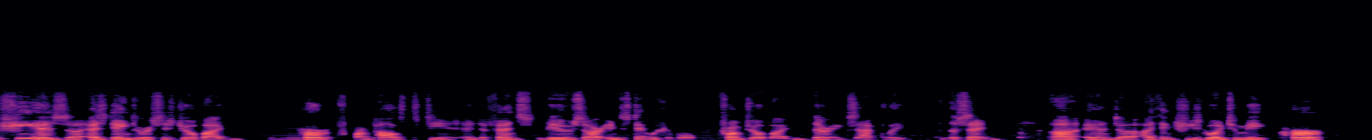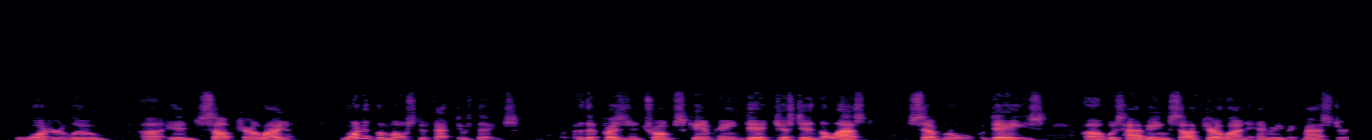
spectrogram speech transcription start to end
she is uh, as dangerous as Joe Biden. Her foreign policy and defense views are indistinguishable from Joe Biden. They're exactly the same. And I think she's going to meet her Waterloo in South Carolina. One of the most effective things that President Trump's campaign did just in the last several days uh, was having South Carolina Henry McMaster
